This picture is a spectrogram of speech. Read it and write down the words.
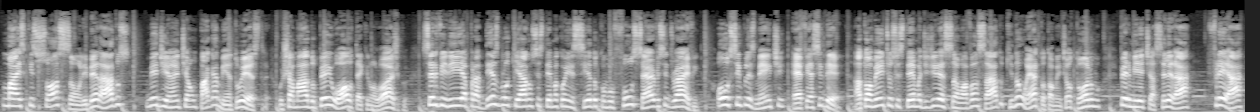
mas que só são liberados mediante um pagamento extra. O chamado paywall tecnológico serviria para desbloquear um sistema conhecido como Full Service Driving, ou simplesmente FSD. Atualmente, o sistema de direção avançado, que não é totalmente autônomo, permite acelerar, frear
